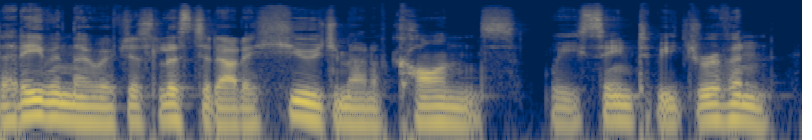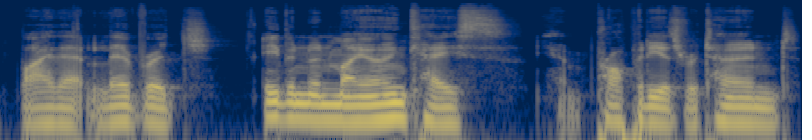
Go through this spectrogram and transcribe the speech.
that even though we've just listed out a huge amount of cons, we seem to be driven by that leverage. Even in my own case, you know, property has returned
